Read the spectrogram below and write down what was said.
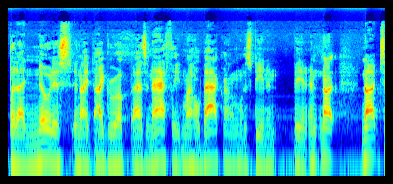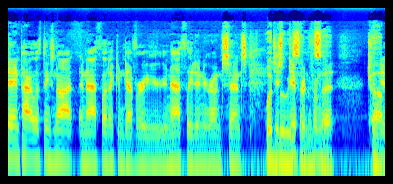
But I noticed, and I, I grew up as an athlete. My whole background was being an, being and not not saying powerlifting's not an athletic endeavor. You're an athlete in your own sense. What just Louie different Simmons from said. the Uh,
